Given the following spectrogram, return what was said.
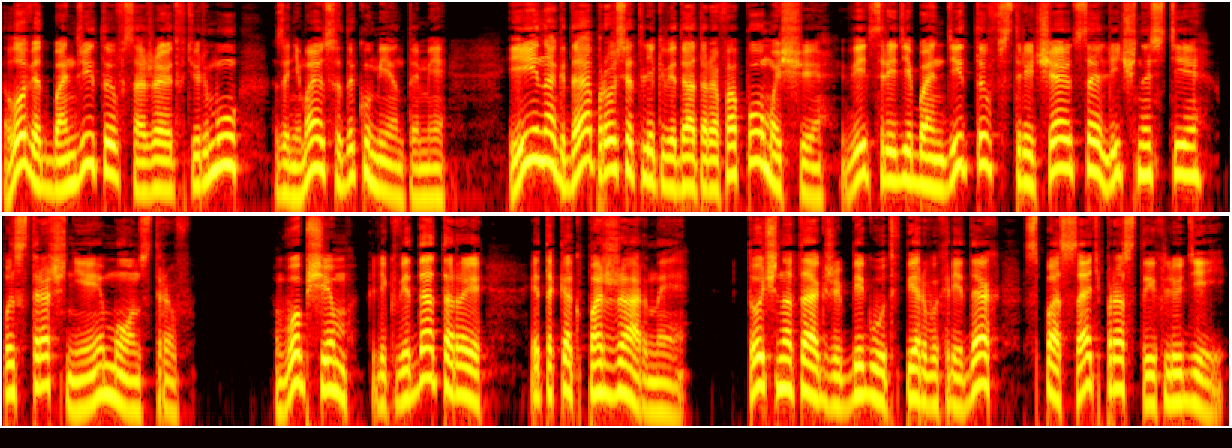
Ловят бандитов, сажают в тюрьму, занимаются документами – и иногда просят ликвидаторов о помощи, ведь среди бандитов встречаются личности пострашнее монстров. В общем, ликвидаторы — это как пожарные. Точно так же бегут в первых рядах спасать простых людей.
